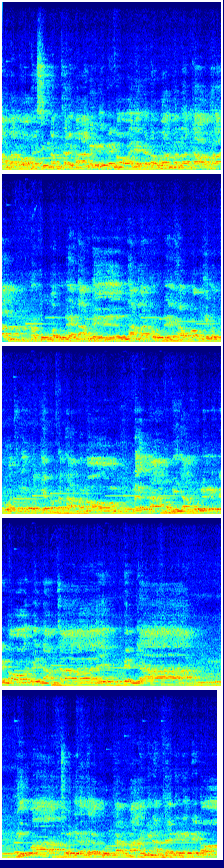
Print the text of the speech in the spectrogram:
างวัดก็ให้สินน้ำใจมาเล็กๆน้อยๆในแต่ละวันมันละเก้าท่านพระครูก็ดูแลน้ำดื่มทางวัดก็ดูแลข้าวกล่องที่ลงครัวเฉลิมพระเกียรติพระธาตุพนองเลิกการก็มียาคูเล็กๆน้อยๆเป็นน้ำใจ เป็นยา หรือว่าช่วยเหลือเกื้อกูลกันไปมีน้ำใจเล็กๆน้อ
